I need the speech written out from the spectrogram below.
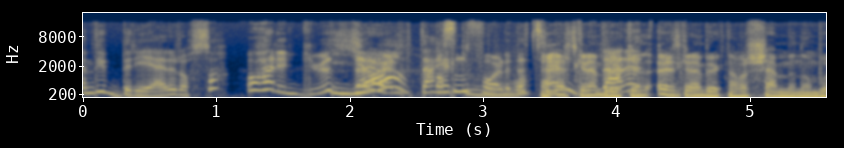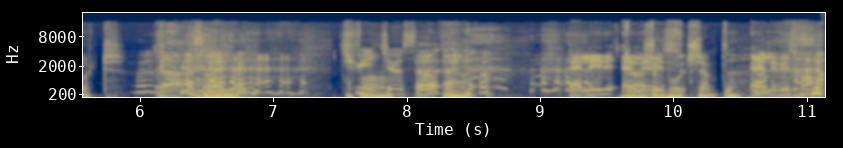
den vibrerer også. Å, herregud! Det Ja, er helt, det er helt får de det til? Jeg elsker den bruken, er elsker den bruken av å skjemme noen bort. Sånn, Treat yourself. Eller, du er eller, så bortskjemt, du. eller, hvis man,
